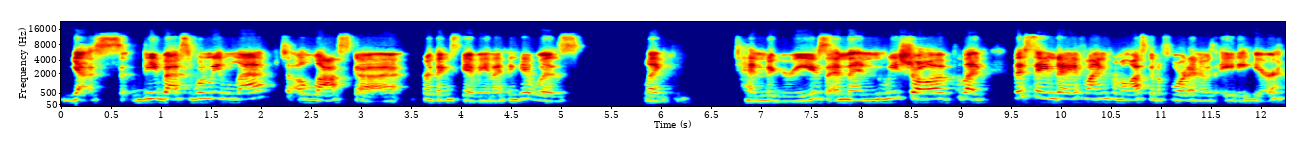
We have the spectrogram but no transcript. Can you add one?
Yes, the best. When we left Alaska for Thanksgiving, I think it was like 10 degrees. And then we show up like the same day flying from Alaska to Florida and it was 80 here.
